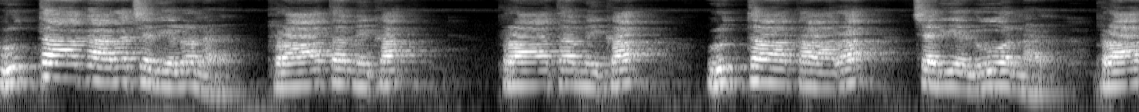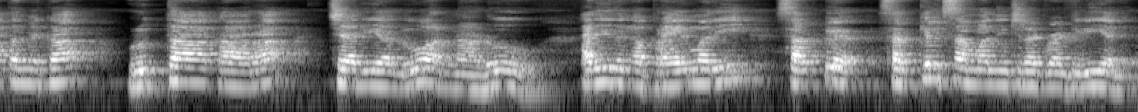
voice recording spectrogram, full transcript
వృత్తాకార చర్యలు అన్నాడు. ప్రాథమిక ప్రాథమిక వృత్తాకార చర్యలు అన్నాడు. ప్రాథమిక వృత్తాకార చర్యలు అన్నాడు. అదేవిధంగా ప్రైమరీ సర్కిల్ సర్కిల్కి సంబంధించినటువంటివి అని.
